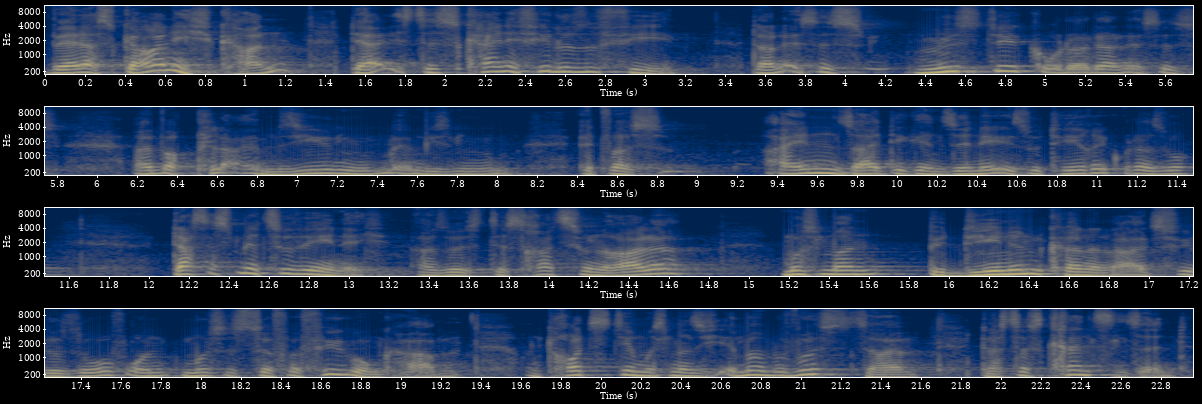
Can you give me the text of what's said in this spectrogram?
Wer das gar nicht kann, der ist es keine Philosophie. Dann ist es Mystik oder dann ist es einfach in diesem etwas einseitigen Sinne Esoterik oder so. Das ist mir zu wenig. Also ist das Rationale muss man bedienen können als Philosoph und muss es zur Verfügung haben. Und trotzdem muss man sich immer bewusst sein, dass das Grenzen sind.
